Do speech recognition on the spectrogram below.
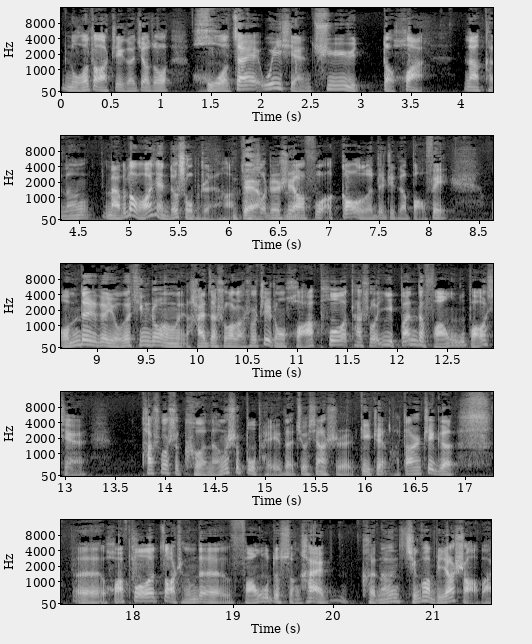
挪到这个叫做火灾危险区域的话，那可能买不到保险都说不准哈。对啊。或者是要付高额的这个保费。嗯、我们的这个有个听众还在说了，说这种滑坡，他说一般的房屋保险，他说是可能是不赔的，就像是地震。当然这个，呃，滑坡造成的房屋的损害可能情况比较少吧，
